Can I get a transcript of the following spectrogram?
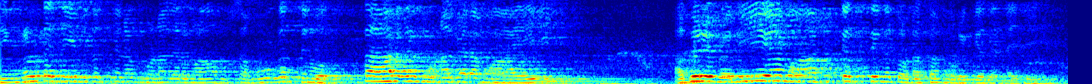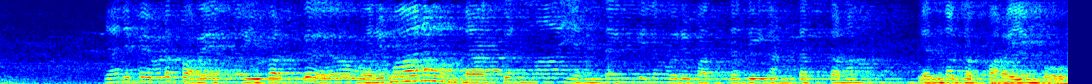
നിങ്ങളുടെ ജീവിതത്തിനും ഗുണകരമാകും സമൂഹത്തിന് ഒട്ടാകെ ഗുണകരമായി അതൊരു വലിയ മാറ്റത്തിന് തുടക്കം കുറിക്കുക തന്നെ ചെയ്യും. ഞാനിപ്പോൾ ഇവിടെ പറയുന്നു ഇവർക്ക് വരുമാനം ഉണ്ടാക്കുന്ന എന്തെങ്കിലും ഒരു പദ്ധതി കണ്ടെത്തണം എന്നൊക്കെ പറയുമ്പോൾ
